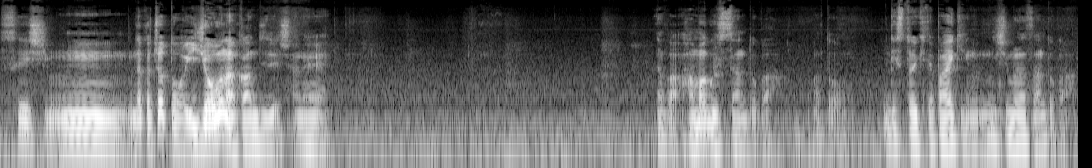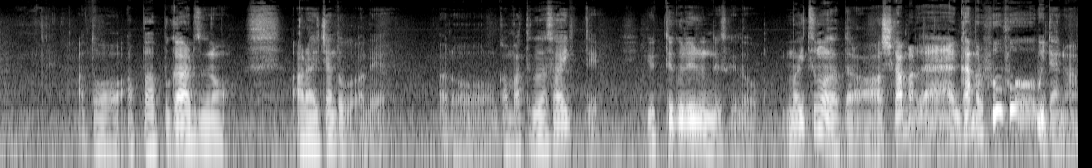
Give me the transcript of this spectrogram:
精神、うん、なんかちょっと異常な感じでしたね。なんか浜口さんとか、あと、ゲストに来たバイキングの西村さんとか、あと、アップアップガールズの新井ちゃんとかで、あの、頑張ってくださいって言ってくれるんですけど、まあ、いつもだったら、よし、頑張るね頑張るふうふうみたいな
